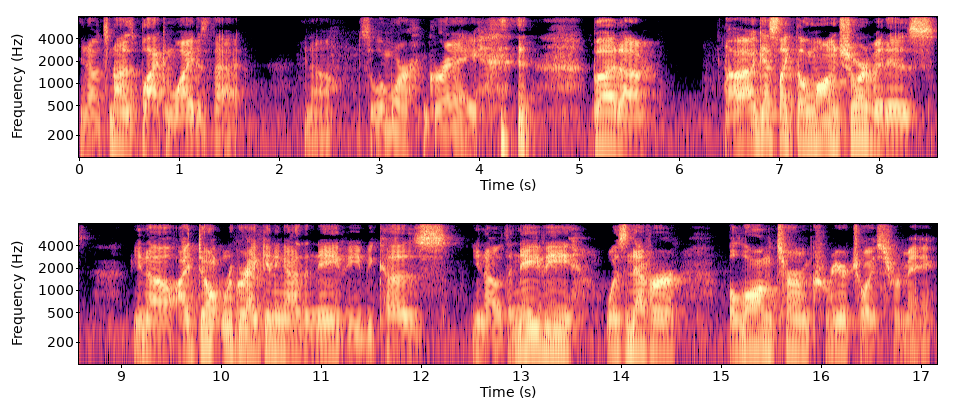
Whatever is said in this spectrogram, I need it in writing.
you know it's not as black and white as that you know it's a little more gray but um, Uh, I guess like the long and short of it is you know, I don't regret getting out of the Navy because, you know, the Navy was never a long term career choice for me,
